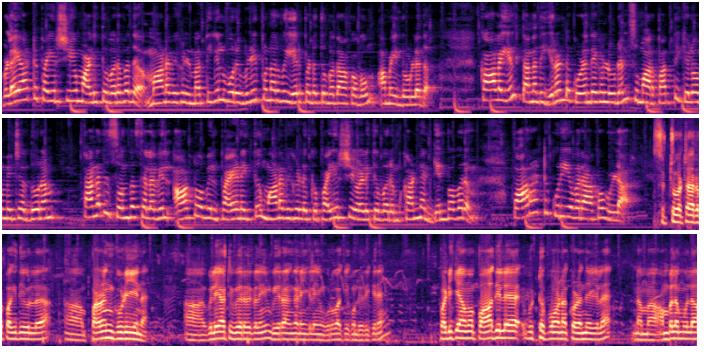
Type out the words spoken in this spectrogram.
விளையாட்டு பயிற்சியும் அளித்து வருவது மாணவிகள் மத்தியில் ஒரு விழிப்புணர்வு ஏற்படுத்துவதாகவும் அமைந்துள்ளது. காலையில் தனது இரண்டு குழந்தைகளுடன் சுமார் பத்து கிலோமீட்டர் தூரம் தனது சொந்த செலவில் ஆட்டோவில் பயணித்து மாணவிகளுக்கு பயிற்சி அளித்து வரும் கண்ணன் என்பவரும் பாராட்டுக்குரியவராக உள்ளார். சுற்றுவட்டார பகுதியில் உள்ள பழங்குடியின விளையாட்டு வீரர்களையும் வீராங்கனைகளையும் உருவாக்கி கொண்டிருக்கிறேன். படிக்காமல் பாதியில் விட்டு போன குழந்தைகளை நம்ம அம்பலமுலா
